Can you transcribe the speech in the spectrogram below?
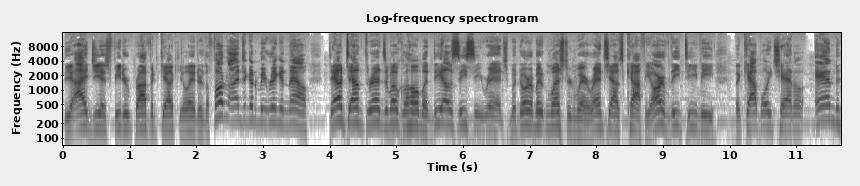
the IGS Feeder Profit Calculator. The phone lines are going to be ringing now. Downtown Threads of Oklahoma, DLCC Ranch, Medora Boot and Western Wear, Ranch House Coffee, RFD TV, the Cowboy Channel, and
